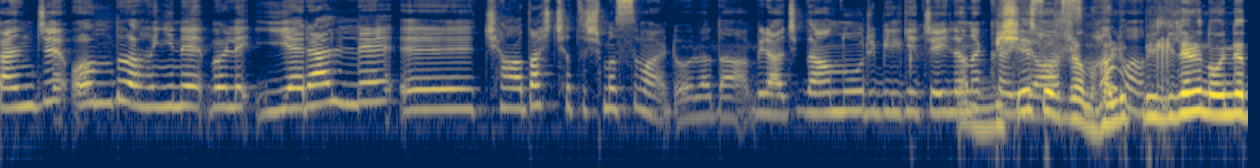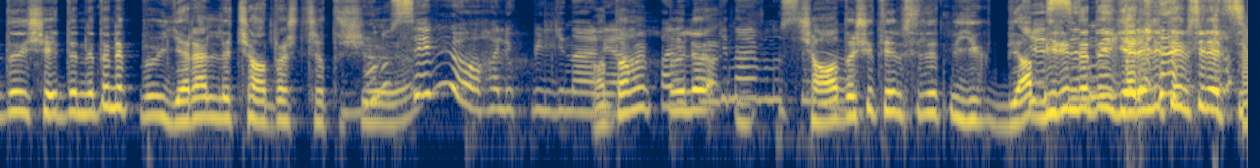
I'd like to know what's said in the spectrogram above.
Bence onda yine böyle yerelle e, çağdaş çatışması vardı orada. Birazcık daha Nuri Bilge Ceylan'a Ya bir kayıyor şey soracağım. Haluk ama Bilgiler'in oynadığı şeyde neden hep böyle yerelle çağdaş çatışıyor Bunu ya? seviyor Haluk Bilginer ya. Adam hep Haluk böyle Bilginer bunu seviyor. Çağdaşı temsil etmiyor. Ya birinde de Kesinlikle. yereli temsil etsin.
